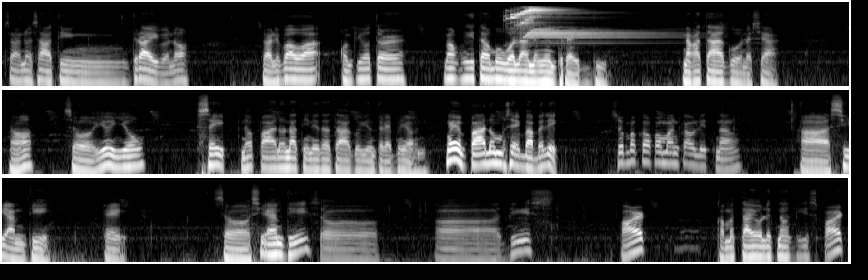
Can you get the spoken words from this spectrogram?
sa ano sa ating drive ano? So halimbawa computer makikita mo wala na yung drive D. Nakatago na siya. No? So, yun yung safe, no? Paano natin itatago yung drive na yun. Ngayon, paano mo siya ibabalik? So, magko-command ka ulit ng uh, CMD. Okay. So, CMD. So, uh, this part. Command tayo ulit ng this part.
